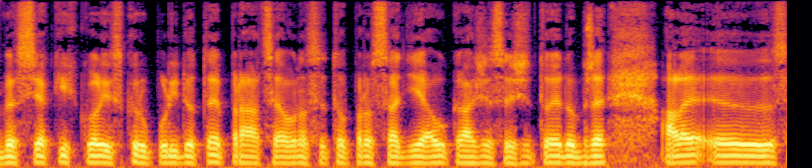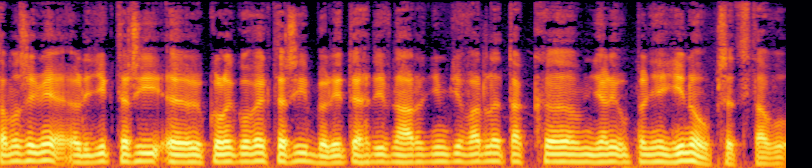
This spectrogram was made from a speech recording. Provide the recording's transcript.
bez jakýchkoliv skrupulí do té práce a ono se to prosadí a ukáže se, že to je dobře. Ale eh, samozřejmě lidi, kteří, eh, kolegové, kteří byli tehdy v Národním divadle, tak měli úplně jinou představu.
